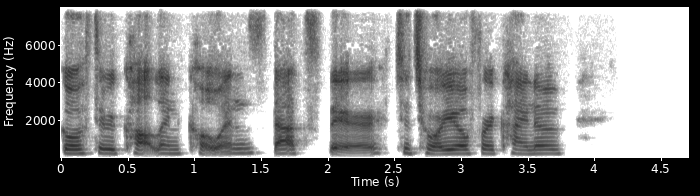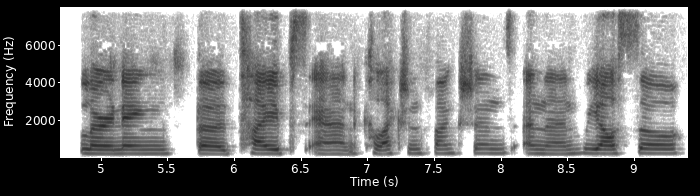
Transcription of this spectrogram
go through Kotlin Koans. That's their tutorial for kind of learning the types and collection functions. And then we also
